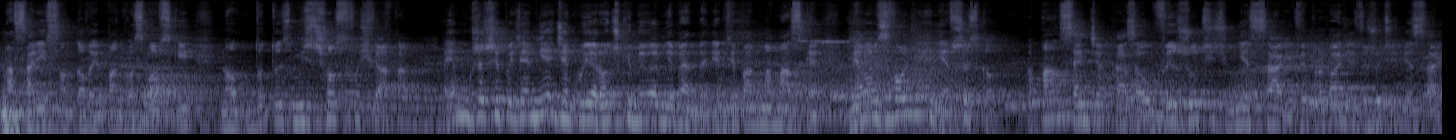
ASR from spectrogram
na Mhm. sali sądowej pan Kosłowski. No to, to jest mistrzostwo świata. A ja mu grzecznie powiedziałem, nie, dziękuję, rączki myłem, nie będę, nie, gdzie pan ma maskę. Miałem zwolnienie, wszystko. A pan sędzia kazał wyrzucić mnie z sali, wyprowadzić, wyrzucić mnie z sali.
